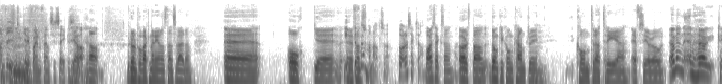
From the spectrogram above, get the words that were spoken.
som vi tycker Mm. är Final Fantasy 6. Ja. Ja, beroende på vart man är någonstans i världen. Eh, och... Eh, Inte eh, från- femman alltså? Bara sexan? Bara sexan. Earthbound, Donkey Kong Country, Mm. Contra 3, F-Zero. Ja men en hög k-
